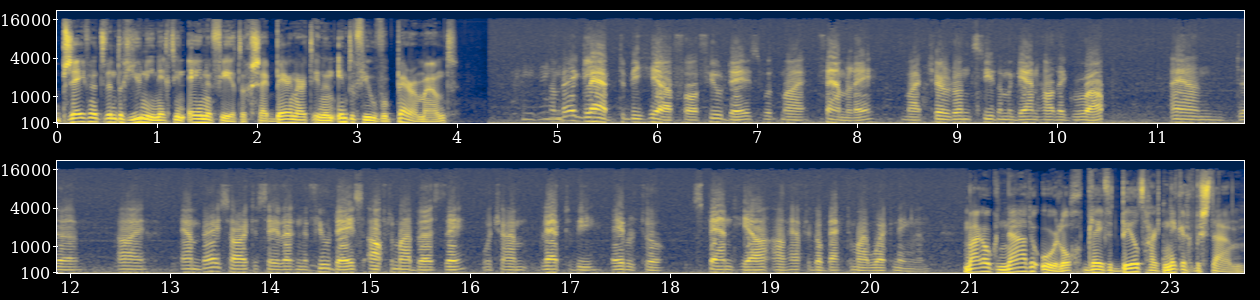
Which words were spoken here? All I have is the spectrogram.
Op 27 juni 1941 zei Bernard in een interview voor Paramount: I'm very glad to be here for a few days with my family, my children, see them again how they grew up. And uh, I am very sorry to say that in a few days after my birthday, which I'm glad to be able to spend here, I'll have to go back to my work in England. Maar ook na de oorlog bleef het beeld hardnekkig bestaan.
